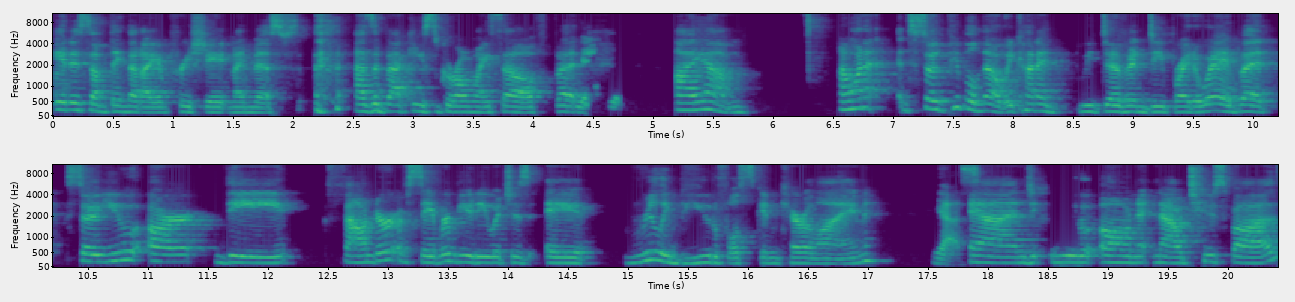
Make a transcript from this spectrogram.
it is something that I appreciate and I miss as a back east girl myself. But yeah. I am um, I want to so people know we kind of we dove in deep right away. But so you are the founder of Savor Beauty, which is a really beautiful skincare line. Yes. And you own now two spas.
